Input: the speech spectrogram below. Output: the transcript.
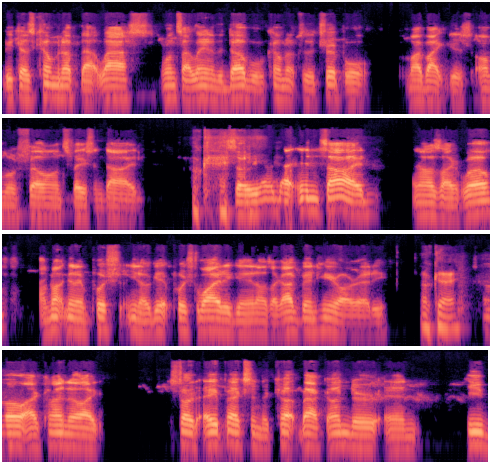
because coming up that last, once I landed the double, coming up to the triple, my bike just almost fell on its face and died. Okay. So he had that inside, and I was like, well, I'm not gonna push, you know, get pushed wide again. I was like, I've been here already. Okay. So I kind of like started apexing to cut back under, and he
